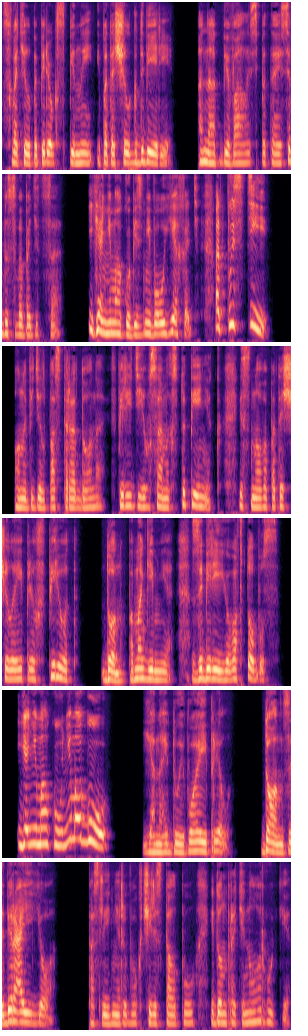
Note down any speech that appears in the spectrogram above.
схватил поперек спины и потащил к двери. Она отбивалась, пытаясь высвободиться. «Я не могу без него уехать! Отпусти!» Он увидел пастора Дона впереди у самых ступенек и снова потащил Эйприл вперед. «Дон, помоги мне! Забери ее в автобус!» «Я не могу, не могу!» «Я найду его, Эйприл!» «Дон, забирай ее!» Последний рывок через толпу, и Дон протянул руки,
